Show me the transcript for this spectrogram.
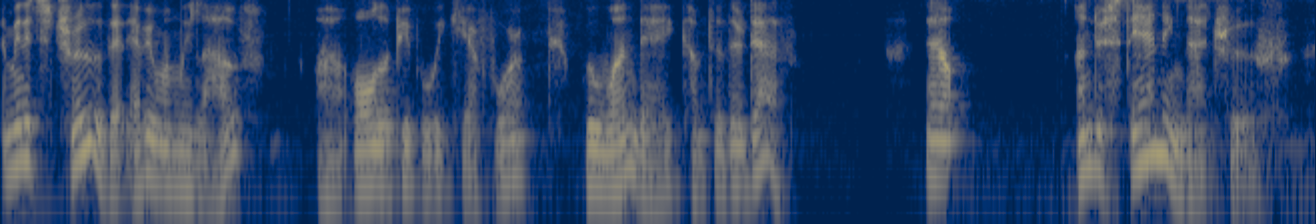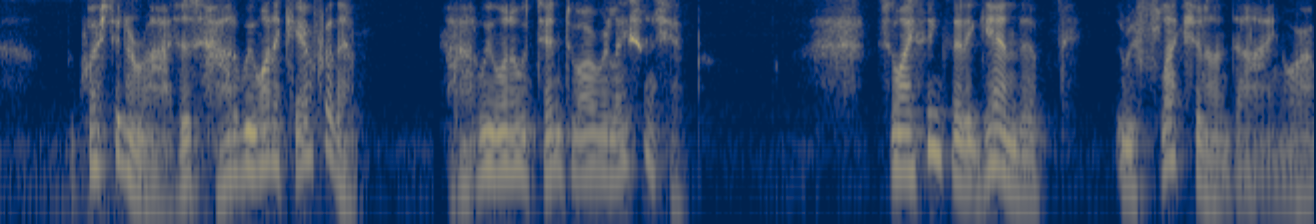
I mean, it's true that everyone we love, uh, all the people we care for, will one day come to their death. Now, understanding that truth, the question arises how do we want to care for them? How do we want to attend to our relationship? So I think that again, the, reflection on dying or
